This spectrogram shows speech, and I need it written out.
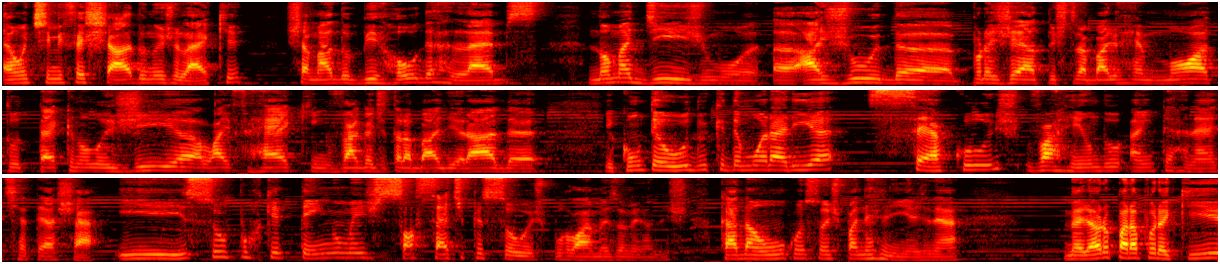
é um time fechado no Slack chamado Beholder Labs nomadismo, ah, ajuda, projetos, trabalho remoto, tecnologia, life hacking, vaga de trabalho irada e conteúdo que demoraria séculos varrendo a internet até achar. E isso porque tem umas só sete pessoas por lá, mais ou menos. Cada um com suas panelinhas, né? Melhor eu parar por aqui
